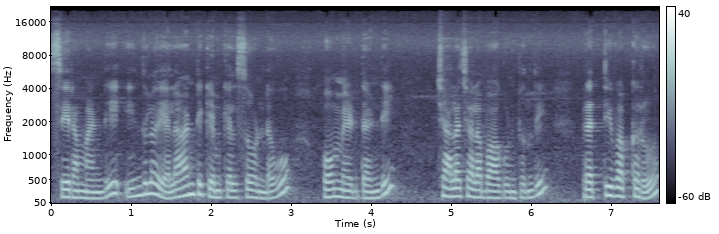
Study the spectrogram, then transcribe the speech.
సీరం అండి. ఇందులో ఎలాంటి కెమికల్స్ ఉండవు. హోమ్ మేడ్దండి చాలా చాలా బాగుంటుంది. ప్రతి ఒక్కరూ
